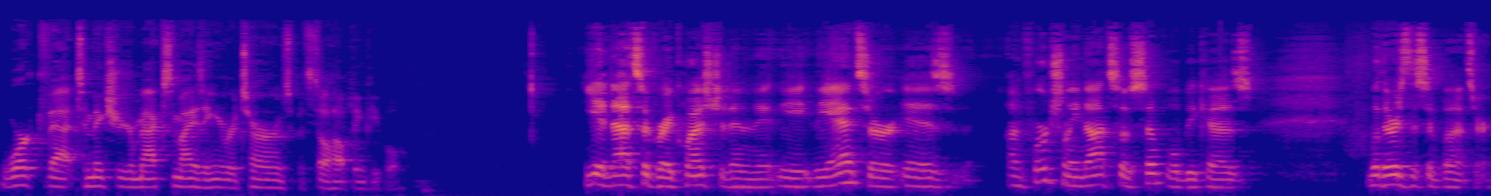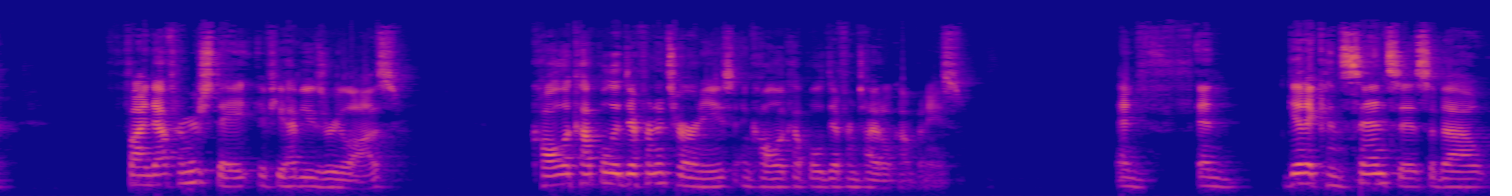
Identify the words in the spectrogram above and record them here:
work that to make sure you're maximizing your returns but still helping people yeah, that's a great question. And the, the, the answer is unfortunately not so simple because, well, there is the simple answer. Find out from your state if you have usury laws, call a couple of different attorneys, and call a couple of different title companies. And, and get a consensus about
